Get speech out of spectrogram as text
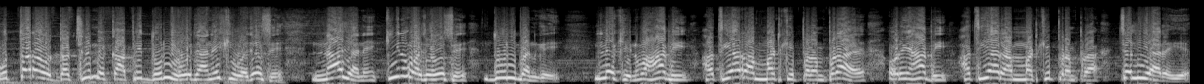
उत्तर और दक्षिण में काफ़ी दूरी हो जाने की वजह से, ना जाने किन वजहों से दूरी बन गई। लेकिन वहाँ भी हथियाराम मठ की परंपरा है और यहाँ भी हथियाराम मठ की परंपरा चली आ रही है।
